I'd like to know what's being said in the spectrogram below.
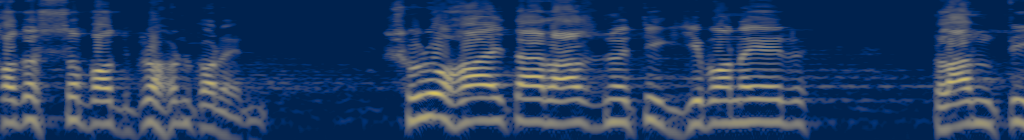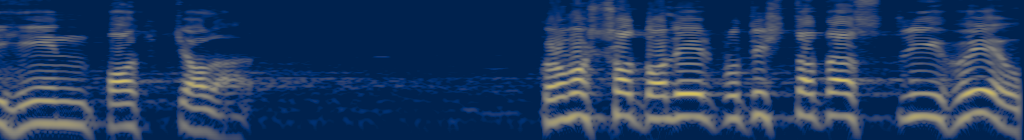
সদস্যপদ গ্রহণ করেন। শুরু হয় তার রাজনৈতিক জীবনের ক্লান্তিহীন পথ চলা। ক্রমশ দলের প্রতিষ্ঠাতা স্ত্রী হয়েও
